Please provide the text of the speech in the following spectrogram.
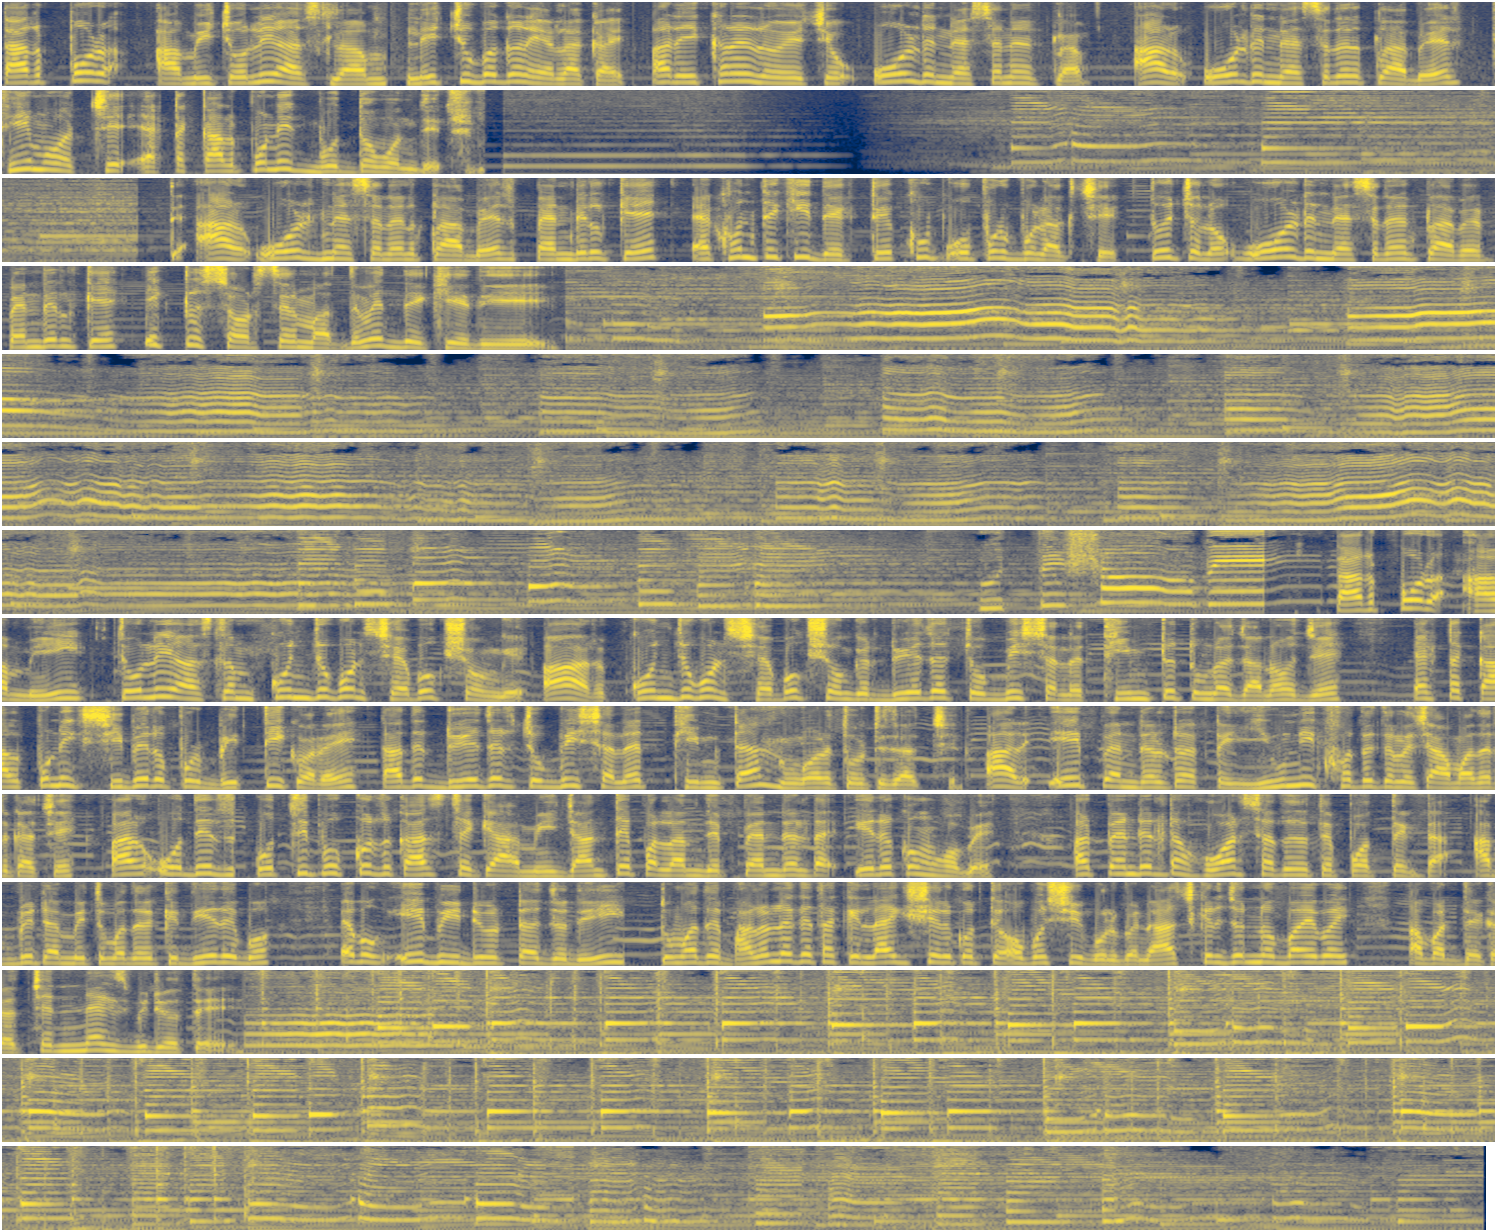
তারপর আমি চলে আসলাম লিচু বাগান এলাকায়। আর এখানে রয়েছে ওল্ড ন্যাশনাল ক্লাব। আর ওল্ড ন্যাশনাল ক্লাবের থিম হচ্ছে একটা কাল্পনিক বুদ্ধ মন্দির। আর ওল্ড ন্যাশনাল ক্লাবের প্যান্ডেলকে এখন থেকেই দেখতে খুব অপূর্ব লাগছে। তো চলো ওল্ড ন্যাশনাল ক্লাবের প্যান্ডেলকে একটু শর্টসের মাধ্যমে দেখিয়ে দিই। তারপর আমি চলে আসলাম কুঞ্জবন সেবক সঙ্গে। আর কুঞ্জবন সেবক সঙ্গের দুই সালের থিমটা তোমরা জানো যে, একটা কাল্পনিক শিবের উপর ভিত্তি করে তাদের দুই হাজার চব্বিশ সালের থিমটা গড়ে তুলতে যাচ্ছে। আর এই প্যান্ডেলটা একটা ইউনিক হতে চলেছে আমাদের কাছে। আর ওদের কর্তৃপক্ষের কাছ থেকে আমি জানতে পারলাম যে প্যান্ডেলটা এরকম হবে। আর প্যান্ডেলটা হওয়ার সাথে সাথে প্রত্যেকটা আপডেট আমি তোমাদেরকে দিয়ে দেবো। এবং এই ভিডিওটা যদি তোমাদের ভালো লেগে থাকে লাইক শেয়ার করতে অবশ্যই বলবেন আজকের জন্য বাই বাই আবার দেখা হচ্ছে নেক্সট ভিডিওতে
